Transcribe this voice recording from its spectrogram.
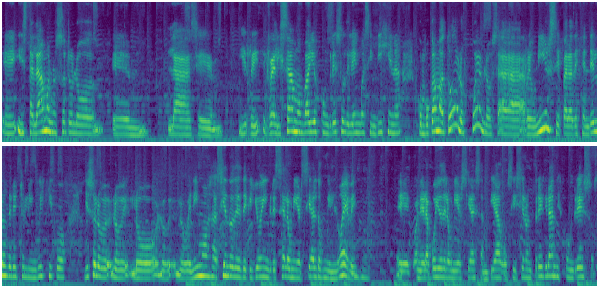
eh, instalamos nosotros em, las em, y realizamos varios congresos de lenguas indígenas, convocamos a todos los pueblos a reunirse para defender los derechos lingüísticos y eso lo, lo, venimos haciendo desde que yo ingresé a la universidad en 2009. Eh, con el apoyo de la Universidad de Santiago. Se hicieron tres grandes congresos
